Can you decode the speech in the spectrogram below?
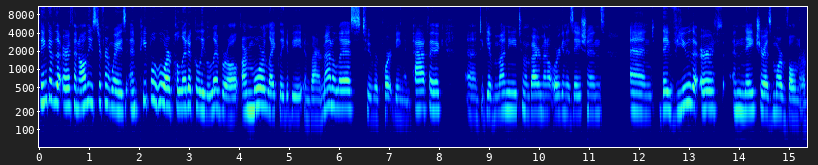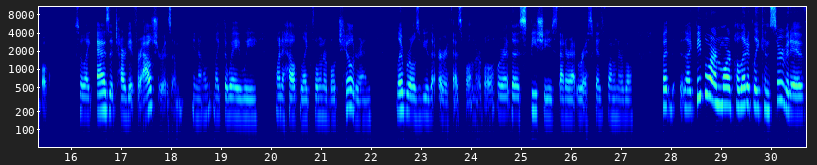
think of the earth in all these different ways, and people who are politically liberal are more likely to be environmentalists, to report being empathic, and to give money to environmental organizations. And they view the earth and nature as more vulnerable. So, like, as a target for altruism, you know, like the way we want to help like vulnerable children, liberals view the earth as vulnerable or the species that are at risk as vulnerable. But like people who are more politically conservative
